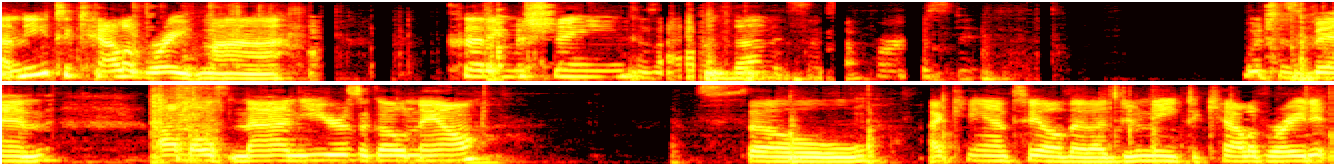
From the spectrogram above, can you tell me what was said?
I need to calibrate my cutting machine because I haven't done it since I purchased it, which has been almost nine years ago now. So I can tell that I do need to calibrate it.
